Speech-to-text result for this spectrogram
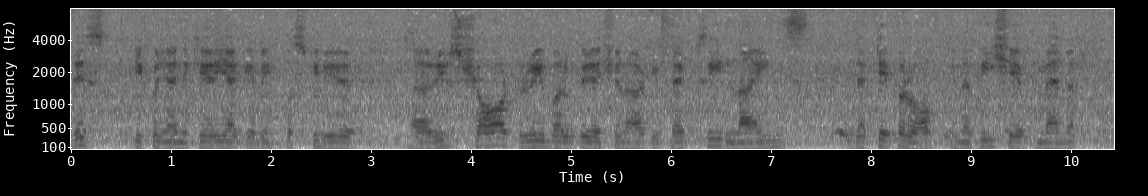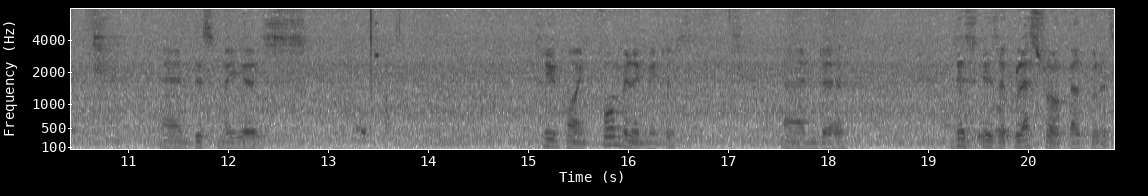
This echogenic area giving posterior uh, short reverberation artifact, three lines that taper off in a V-shaped manner and this measures 3.4 millimeters and uh, this is a cholesterol calculus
